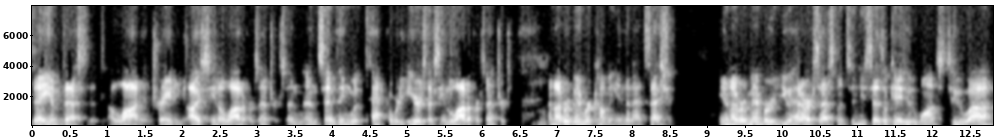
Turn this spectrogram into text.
they invested a lot in training. I've seen a lot of presenters, and, and same thing with TEC over the years. I've seen a lot of presenters. Mm-hmm. And I remember coming into that session, and I remember you had our assessments, and you says, okay, who wants to, uh,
